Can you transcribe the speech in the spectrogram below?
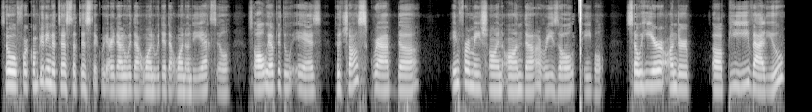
So for computing the test statistic, we are done with that one. We did that one on the Excel. So all we have to do is to just grab the information on the result table. So here under uh, P value,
